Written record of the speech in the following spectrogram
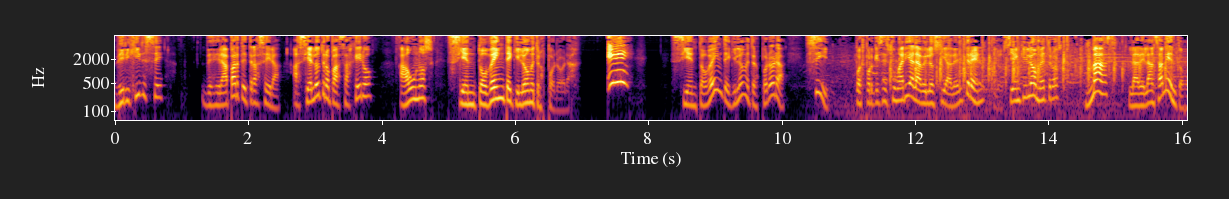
dirigirse desde la parte trasera hacia el otro pasajero a unos 120 kilómetros por hora. ¿Eh? ¿120 kilómetros por hora? Sí, pues porque se sumaría la velocidad del tren, los 100 kilómetros, más la de lanzamiento,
